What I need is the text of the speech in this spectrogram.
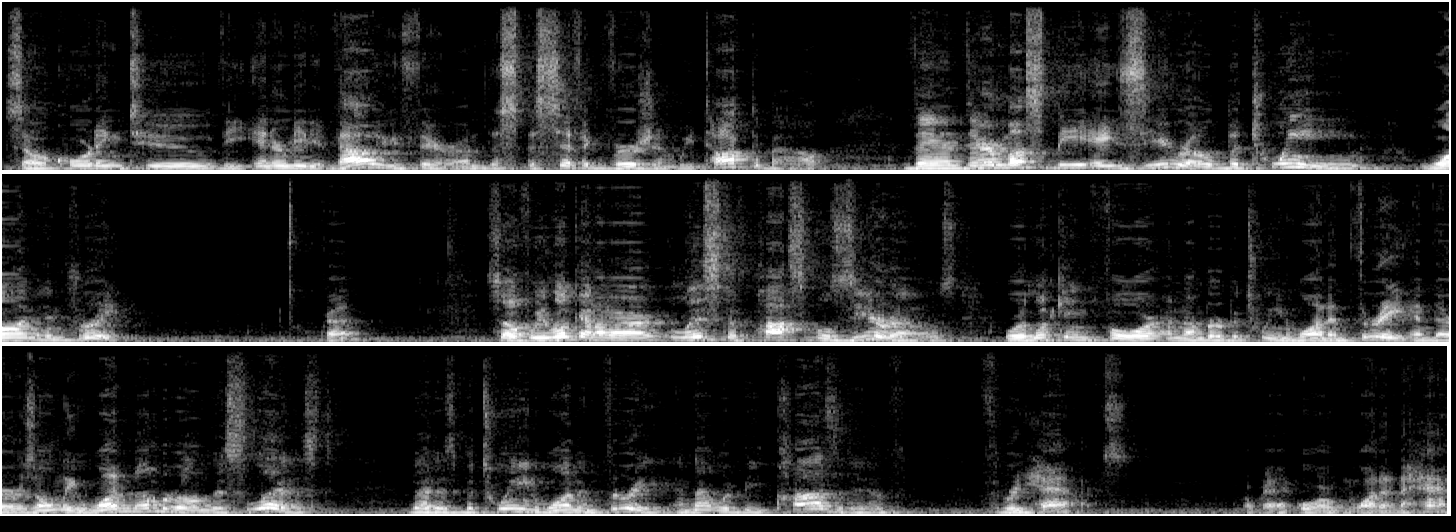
So according to the intermediate value theorem, the specific version we talked about, then there must be a zero between 1 and 3. Okay? So if we look at our list of possible zeros, we're looking for a number between 1 and 3, and there is only one number on this list that is between 1 and 3, and that would be positive 3 halves, okay, or 1 and a half.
